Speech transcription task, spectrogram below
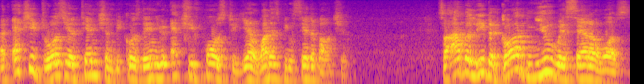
it actually draws your attention because then you actually pause to hear what is being said about you. So I believe that God knew where Sarah was.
